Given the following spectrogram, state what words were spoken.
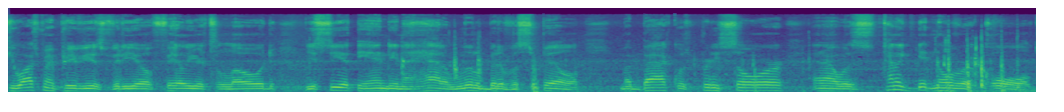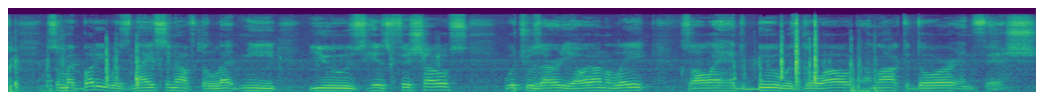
If you watch my previous video, failure to load, you see at the ending I had a little bit of a spill. My back was pretty sore and I was kind of getting over a cold. So my buddy was nice enough to let me use his fish house, which was already out on the lake. So all I had to do was go out, unlock the door, and fish.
